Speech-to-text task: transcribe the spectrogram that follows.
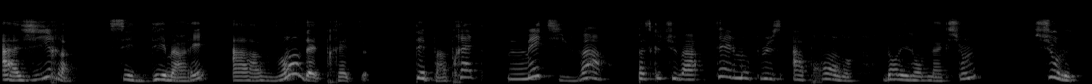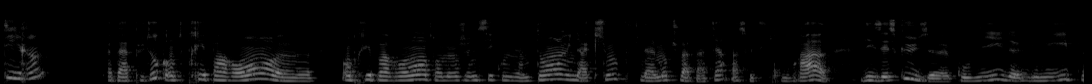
Agir, c'est démarrer avant d'être prête t'es pas prête, mais tu vas. Parce que tu vas tellement plus apprendre dans l'élan de l'action sur le terrain, euh, bah plutôt qu'en te préparant, euh, en préparant pendant je ne sais combien de temps une action que finalement tu vas pas faire parce que tu trouveras des excuses. Covid, grippe,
